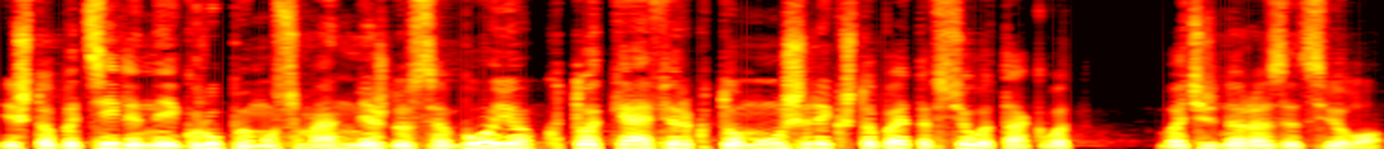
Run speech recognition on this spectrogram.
и чтобы те или иные группы мусульман между собой, кто кафир, кто мушрик, чтобы это все вот так вот в очередной раз зацвело.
